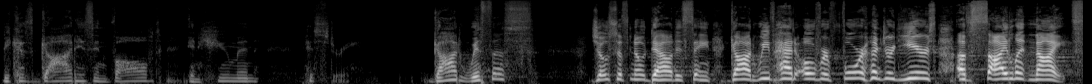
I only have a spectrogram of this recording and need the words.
because God is involved in human history. God with us? Joseph, no doubt, is saying, God, we've had over 400 years of silent nights.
